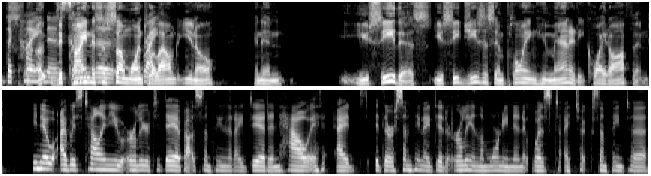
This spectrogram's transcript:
the uh, kindness, the kindness of the- someone to allow him, to, you know, and then you see this, you see Jesus employing humanity quite often. You know, I was telling you earlier today about something that I did and how it. There was something I did early in the morning, and it was t I took something to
